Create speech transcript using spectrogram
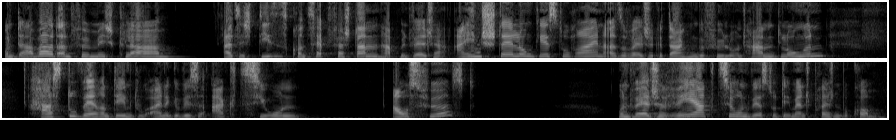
Und da war dann für mich klar, als ich dieses Konzept verstanden habe, mit welcher Einstellung gehst du rein, also welche Gedanken, Gefühle und Handlungen hast du, währenddem du eine gewisse Aktion ausführst und welche Reaktion wirst du dementsprechend bekommen.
